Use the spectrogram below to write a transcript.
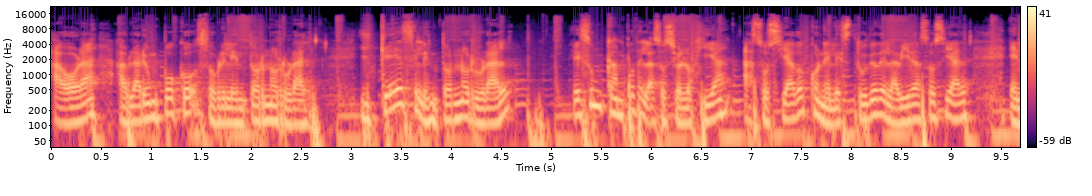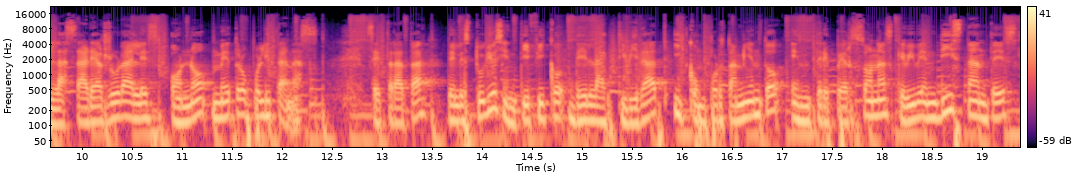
Ahora hablaré un poco sobre el entorno rural. ¿Y qué es el entorno rural? Es un campo de la sociología asociado con el estudio de la vida social en las áreas rurales o no metropolitanas. Se trata del estudio científico de la actividad y comportamiento entre personas que viven distantes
